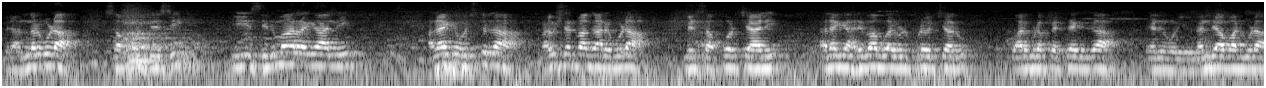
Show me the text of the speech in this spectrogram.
మీరు అందరూ కూడా సపోర్ట్ చేసి ఈ సినిమా రంగాన్ని అలాగే వస్తున్న రవి శర్మ గారు కూడా మీరు సపోర్ట్ చేయాలి. అలాగే హరిబాబు గారు కూడా ఇప్పుడే వచ్చారు. వారు కూడా ప్రత్యేకంగా నేను ఈ నంది అవార్డు కూడా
